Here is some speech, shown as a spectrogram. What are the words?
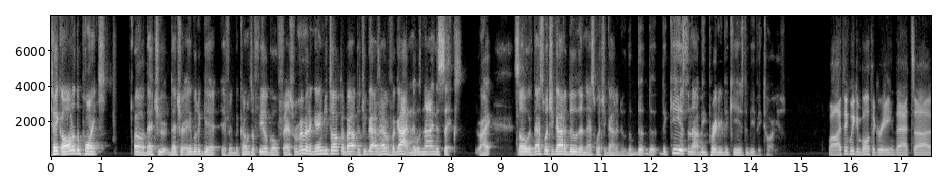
take all of the points uh, that you that you're able to get. If it becomes a field goal fest, remember the game you talked about that you guys haven't forgotten. It was nine to six, right? So if that's what you got to do, then that's what you got to do. The, the, the the key is to not be pretty. The key is to be victorious. Well, I think we can both agree that uh,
